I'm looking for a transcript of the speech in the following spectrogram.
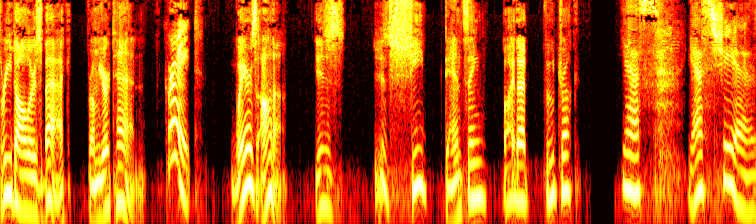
three dollars back from your ten. Great. Where's Anna? Is is she dancing by that food truck? Yes, yes, she is.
